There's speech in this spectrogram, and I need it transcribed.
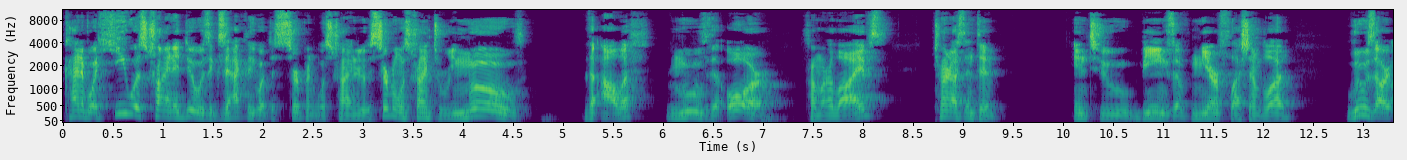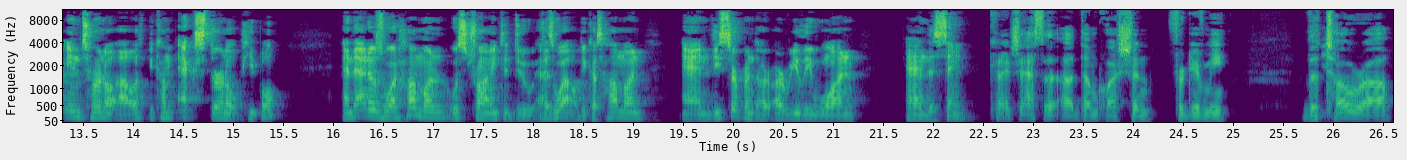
kind of what he was trying to do was exactly what the serpent was trying to do. The serpent was trying to remove the aleph, remove the or from our lives, turn us into, into beings of mere flesh and blood, lose our internal aleph, become external people. And that is what Haman was trying to do as well, because Haman and the serpent are, are really one and the same. Can I just ask a, a dumb question? Forgive me. The Torah,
